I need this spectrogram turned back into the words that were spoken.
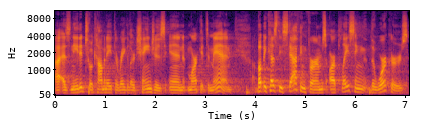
uh, as needed to accommodate the regular changes in market demand. But because these staffing firms are placing the workers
